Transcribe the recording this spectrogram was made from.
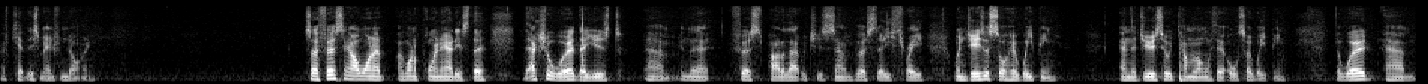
have kept this man from dying? So, first thing I want to I want to point out is the, the actual word they used um, in the first part of that, which is um, verse 33, when Jesus saw her weeping and the Jews who had come along with her also weeping. The word um,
